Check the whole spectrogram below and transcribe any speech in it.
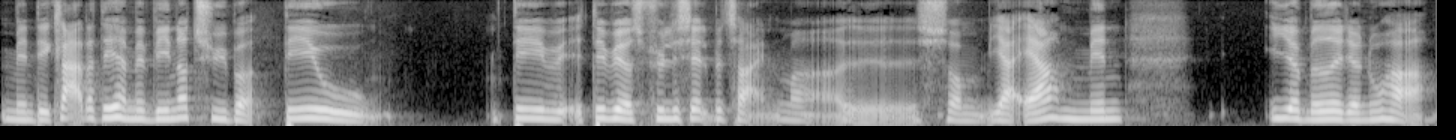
men det er klart, at det her med vindertyper, det er jo, det, det vil jeg selvfølgelig selv betegne mig, øh, som jeg er, men i og med, at jeg nu har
